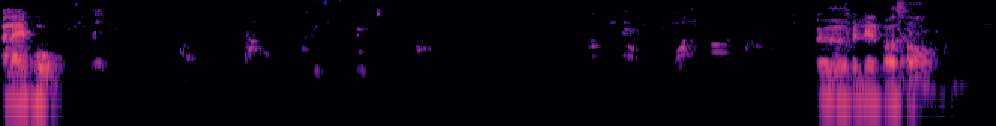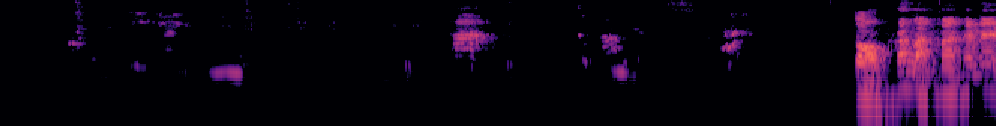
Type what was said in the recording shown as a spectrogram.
อะไรหกเออ ไปเรียนปสอง ตอบข้างหลังมาข้างหน้า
